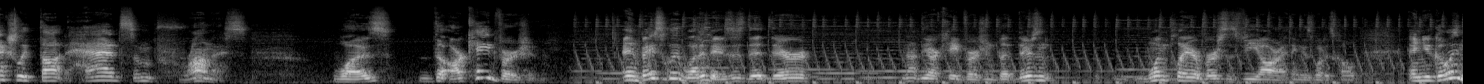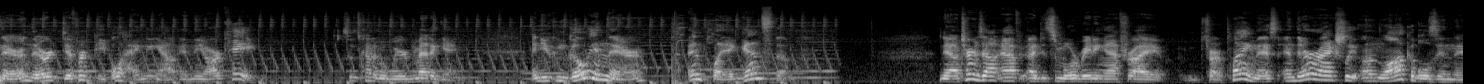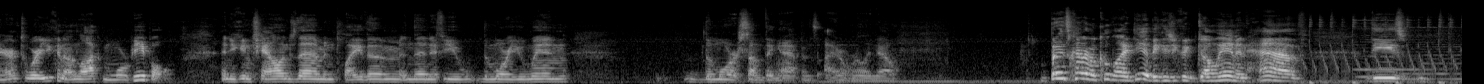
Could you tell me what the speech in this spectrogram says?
Actually thought had some promise was the arcade version. And basically what it is is that they're not the arcade version, but there's an one player versus VR, I think is what it's called. And you go in there, and there are different people hanging out in the arcade. So it's kind of a weird metagame. And you can go in there and play against them. Now, it turns out after I did some more reading after I started playing this, and there are actually unlockables in there to where you can unlock more people, and you can challenge them and play them, and then if you, the more you win, the more something happens. I don't really know, but it's kind of a cool idea because you could go in and have these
